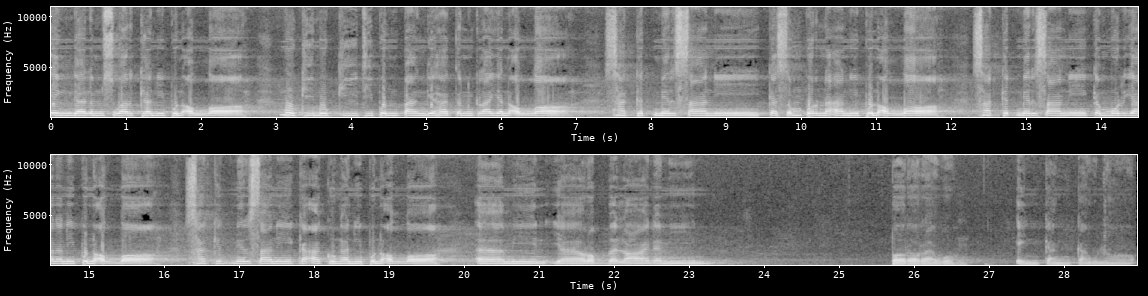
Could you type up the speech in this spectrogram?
Ing dalem swarganipun Allah mugi-mugi dipun panggihaken kelayan Allah. Saged mirsani kesempurnaanipun Allah. Sakit mirsani kemuliaanipun Allah. Sakit mirsani keagunganipun Allah. Amin ya rabbal alamin para rawuh ingkang kawula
